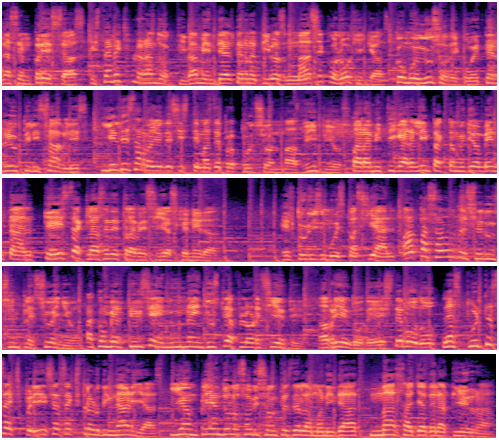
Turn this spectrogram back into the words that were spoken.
Las empresas están explorando activamente alternativas más ecológicas, como el uso de cohetes reutilizables y el desarrollo de sistemas de propulsión más limpios, para mitigar el impacto medioambiental que esta clase de travesías genera. El turismo espacial ha pasado de ser un simple sueño a convertirse en una industria floreciente, abriendo de este modo las puertas a experiencias extraordinarias y ampliando los horizontes de la humanidad más allá de la Tierra.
